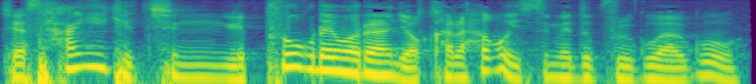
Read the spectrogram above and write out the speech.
제가 상위 계층의 프로그래머라는 역할을 하고 있음에도 불구하고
